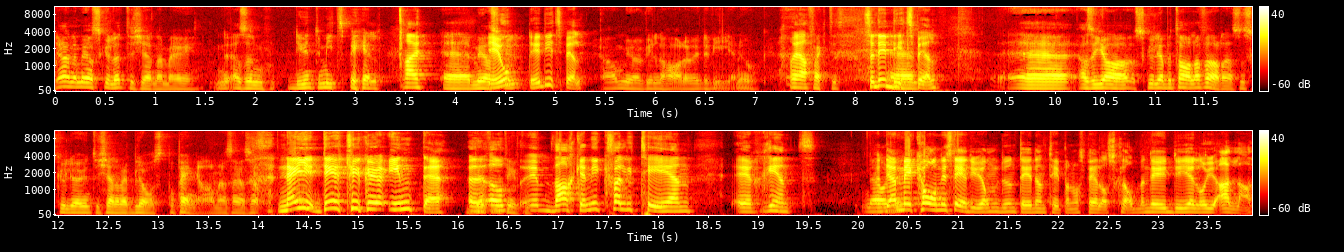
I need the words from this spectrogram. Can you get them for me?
Ja, nej, men jag skulle inte känna mig... Alltså, det är ju inte mitt spel. Nej, Eh, men jag jo, skulle, det är ditt spel. ja, om jag ville ha det, det vill jag nog. Ja, Faktiskt. så det är ditt Eh, spel. Eh, alltså jag, skulle jag betala för det så skulle jag ju inte känna mig blåst på pengar om jag säger så. Nej, det tycker jag inte. Eh, Definitivt eh, Varken i kvaliteten, rent Ja, det- mekaniskt är det ju om du inte är den typen av spelare såklart, men det, det gäller ju alla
